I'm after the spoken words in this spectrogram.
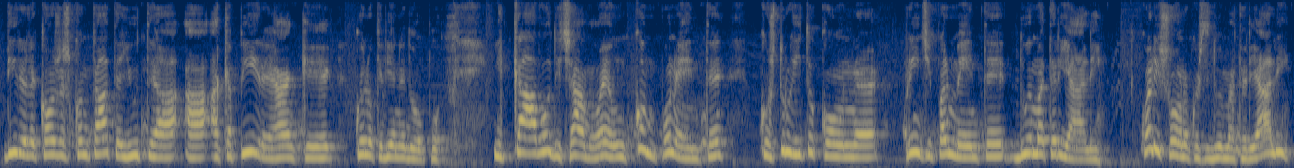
dire le cose scontate aiuta a, a, a capire anche quello che viene dopo. Il cavo, diciamo, è un componente costruito con eh, principalmente due materiali. Quali sono questi due materiali?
